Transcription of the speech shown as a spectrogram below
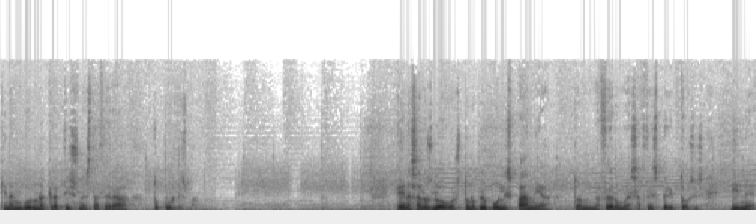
και να μην μπορούν να κρατήσουν σταθερά το κούρδισμα. Ένας άλλος λόγος, τον οποίο πολύ σπάνια τον αναφέρουμε σε αυτές τις περιπτώσεις, είναι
